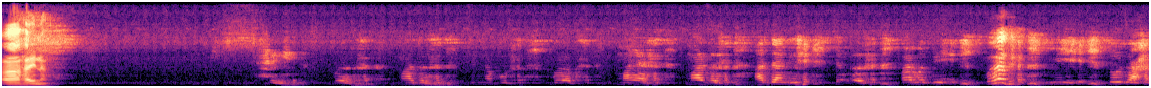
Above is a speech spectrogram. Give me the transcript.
हा आहे ना. माझ माझं माया माझं अर्धांगी शंकर पार्वती बघ. तुळजा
